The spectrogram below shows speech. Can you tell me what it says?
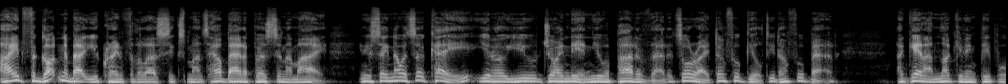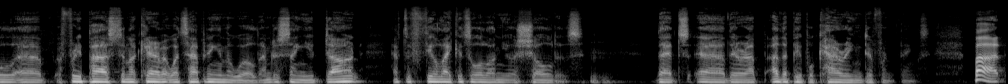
I had forgotten about Ukraine for the last six months. How bad a person am I? And you say, no, it's okay. You know, you joined in. You were part of that. It's all right. Don't feel guilty. Don't feel bad again, I'm not giving people uh, a free pass to not care about what's happening in the world. I'm just saying you don't have to feel like it's all on your shoulders, that uh, there are other people carrying different things. But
